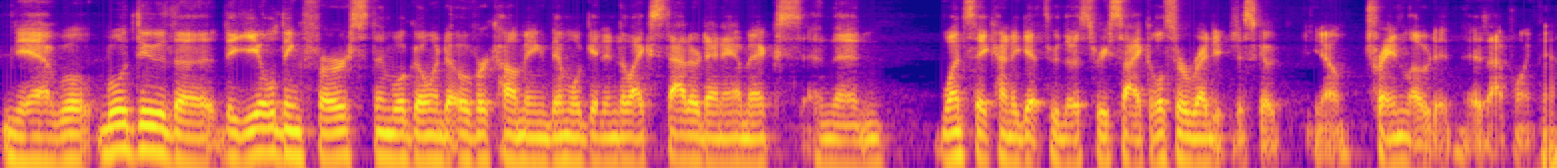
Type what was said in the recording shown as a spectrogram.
Yeah, we'll we'll do the the yielding first, then we'll go into overcoming, then we'll get into like statodynamics, and then once they kind of get through those three cycles, they're ready to just go, you know, train loaded at that point. Yeah.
